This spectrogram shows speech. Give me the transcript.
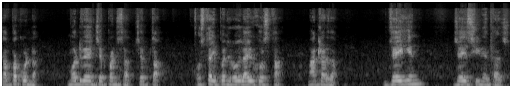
తప్పకుండా మోటివేట్ చెప్పండి సార్ చెప్తా. వస్తా ఇప్పటి రోజు లైవ్కి వస్తా మాట్లాడదాం. జై హింద్ జై శ్రీ నేతాజీ.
